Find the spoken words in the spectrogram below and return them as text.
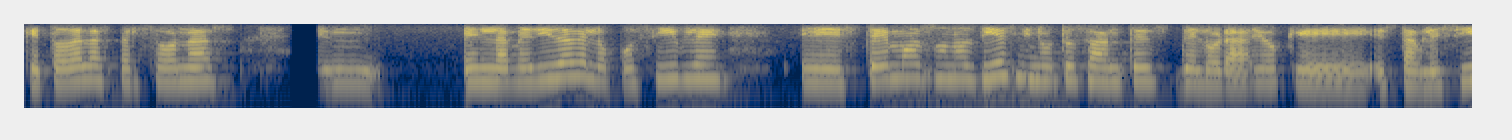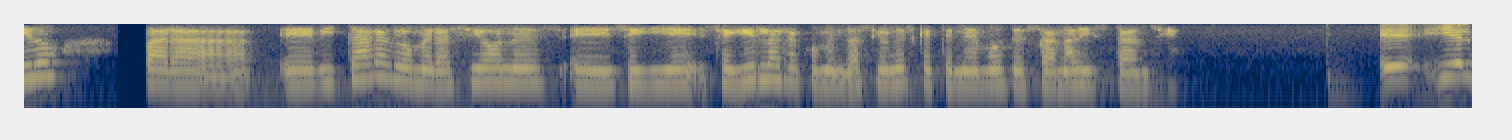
que todas las personas, en, en la medida de lo posible, estemos unos 10 minutos antes del horario que establecido para evitar aglomeraciones, eh, seguir, seguir las recomendaciones que tenemos de sana distancia. Eh, ¿Y el,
